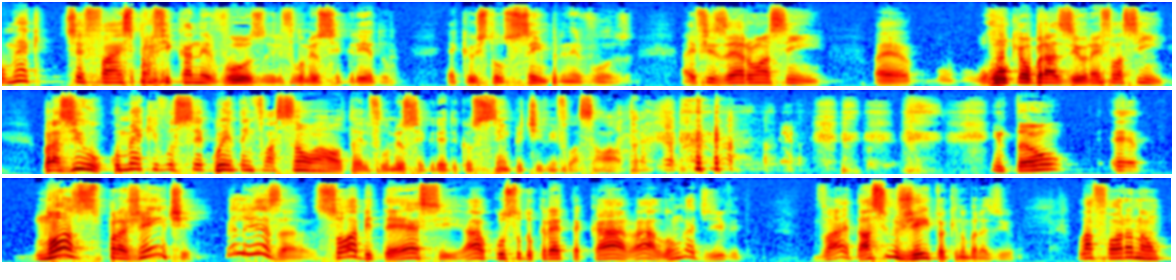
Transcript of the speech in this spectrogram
como é que você faz para ficar nervoso? Ele falou: Meu segredo é que eu estou sempre nervoso. Aí fizeram assim: é, o Hulk é o Brasil, né? E falou assim: Brasil, como é que você aguenta a inflação alta? Ele falou: meu segredo é que eu sempre tive inflação alta. então, é, nós, para gente, beleza, sobe, desce, ah, o custo do crédito é caro, ah, longa dívida. Vai, dá-se um jeito aqui no Brasil. Lá fora, não.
